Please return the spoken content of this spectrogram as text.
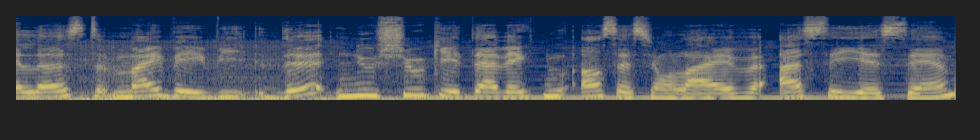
I Lost My Baby de Nushu qui était avec nous en session live à CISM.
